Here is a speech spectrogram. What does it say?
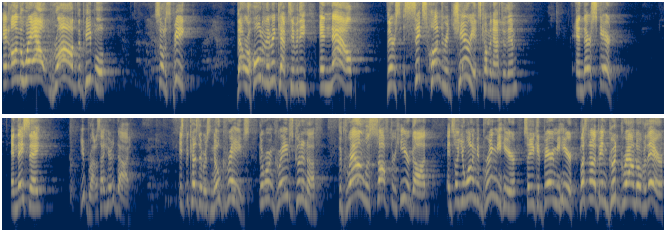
and on the way out robbed the people, so to speak, that were holding them in captivity. And now there's 600 chariots coming after them and they're scared. And they say, You brought us out here to die it's because there was no graves. There weren't graves good enough. The ground was softer here, God. And so you wanted to bring me here so you could bury me here. Must not have been good ground over there.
